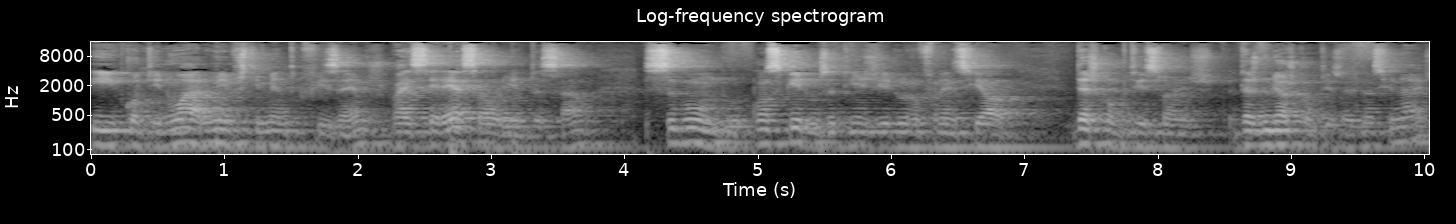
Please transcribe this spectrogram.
e continuar o investimento que fizemos, vai ser essa a orientação. Segundo, conseguirmos atingir o referencial das competições, das melhores competições nacionais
